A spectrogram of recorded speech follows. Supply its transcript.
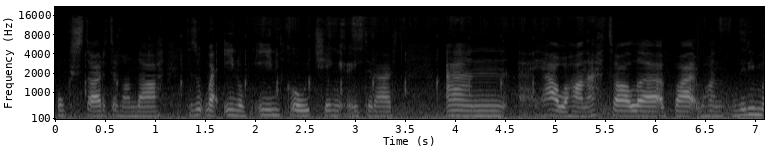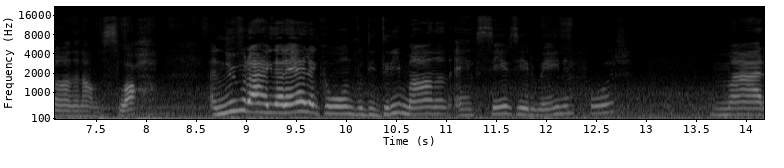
ook starten vandaag. Het is ook maar één op één coaching uiteraard. En uh, ja, we gaan echt wel een paar, we gaan drie maanden aan de slag. En nu vraag ik daar eigenlijk gewoon voor die drie maanden eigenlijk zeer, zeer weinig voor. Maar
